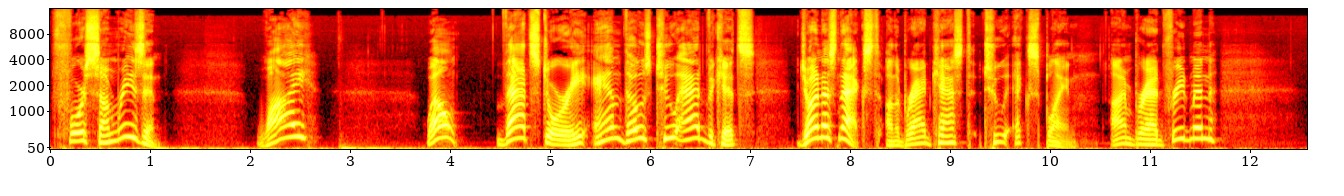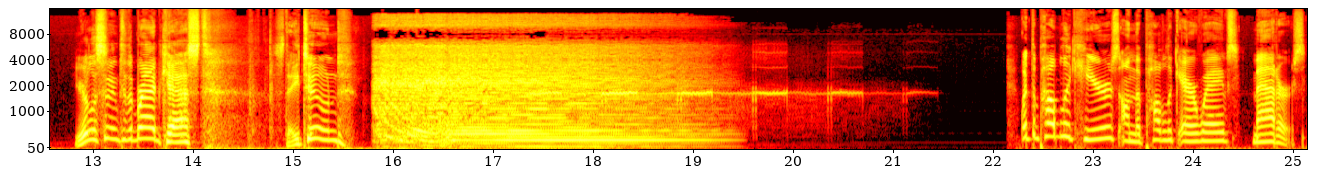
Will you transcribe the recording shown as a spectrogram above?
for some reason. Why? Well, that story and those two advocates join us next on the BradCast to explain. I'm Brad Friedman. You're listening to the BradCast. Stay tuned. What the public hears on the public airwaves matters.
